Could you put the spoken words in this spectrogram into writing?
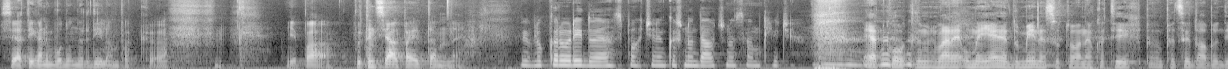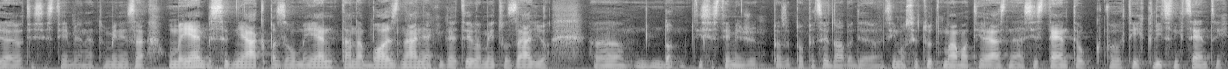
Se ja tega ne bodo naredili, ampak uh, je pa potencial pa je tam. Ne bi bilo kar v redu, ja. sploh če nekakšno davčno sam kliče. ja, tako, omejene domene so to, v katerih predvsej dobro delajo ti sistemi. Ne. To meni za omejen besednjak, pa za omejen ta nabor znanja, ki ga je treba imeti v zadju, uh, ti sistemi že predvsej dobro delajo. Recimo se tudi imamo ti razne asistente v, v teh klicnih centrih,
